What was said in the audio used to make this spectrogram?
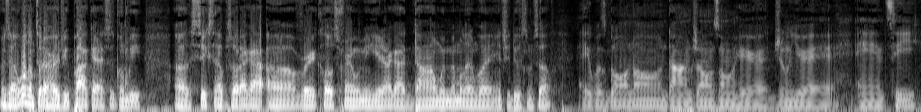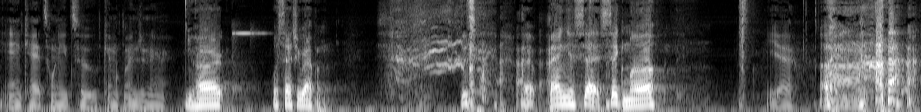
Welcome to the Heard You podcast. It's going to be uh, the sixth episode. I got a very close friend with me here. I got Dom with me. I'm going to let him go ahead and introduce himself. Hey, what's going on? Dom Jones on here, junior at A&T and Cat 22, chemical engineer. You heard? What set you rapping? Bang your set. Sigma. Yeah. Uh,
